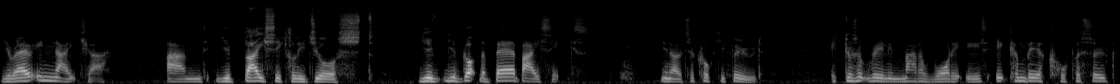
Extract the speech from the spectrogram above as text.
you're out in nature and you basically just, you've, you've got the bare basics, you know, to cook your food. It doesn't really matter what it is. It can be a cup of soup.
